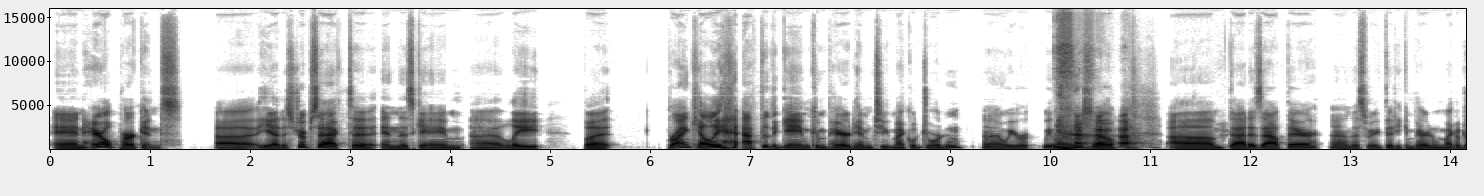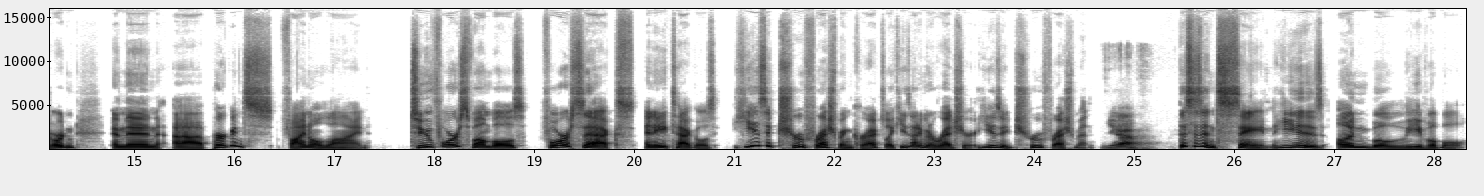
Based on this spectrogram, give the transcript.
and Harold Perkins. Uh, he had a strip sack to end this game uh, late, but Brian Kelly after the game compared him to Michael Jordan. Uh, we were we learned so um, that is out there uh, this week that he compared him to Michael Jordan. And then uh, Perkins' final line: two forced fumbles, four sacks, and eight tackles. He is a true freshman, correct? Like he's not even a redshirt. He is a true freshman. yeah. This is insane. He is unbelievable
